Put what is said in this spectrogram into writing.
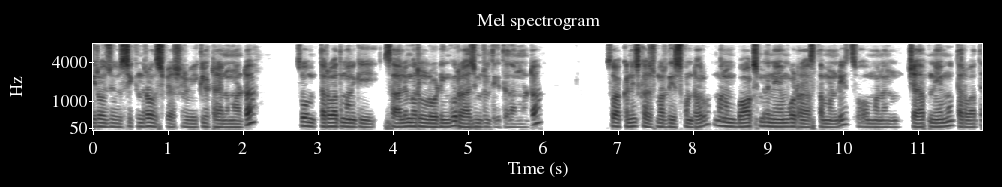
ఈరోజు సికింద్రాబాద్ స్పెషల్ వీక్లీ ట్రైన్ అనమాట సో తర్వాత మనకి సాలిమర్ లోడింగ్ రాజమండ్రి దిగుతుంది అనమాట సో అక్కడి నుంచి కస్టమర్ తీసుకుంటారు. మనం బాక్స్ మీద నేమ్ కూడా రాస్తామండి. సో మనం చేప నేము తర్వాత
